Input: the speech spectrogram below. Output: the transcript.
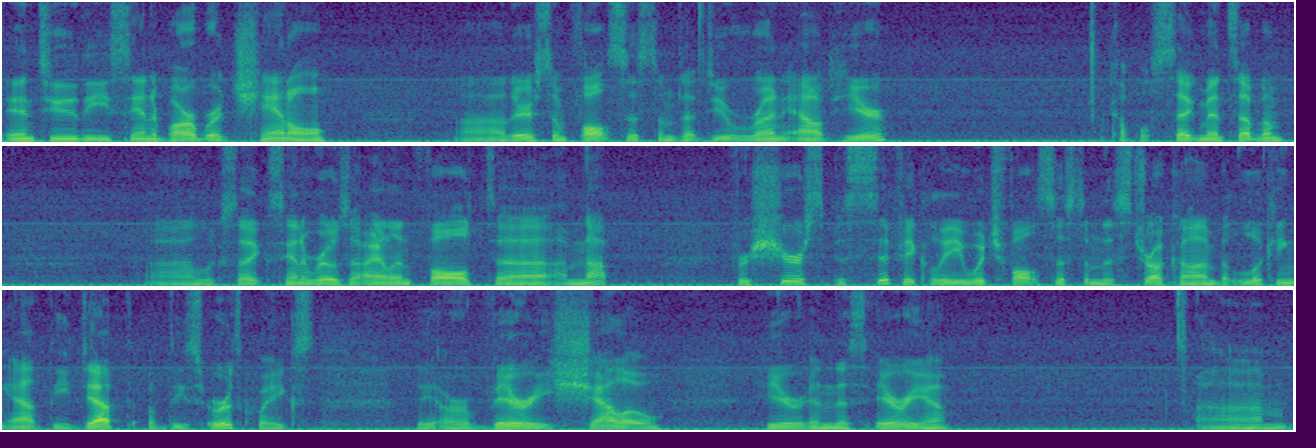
into the Santa Barbara Channel. Uh, there's some fault systems that do run out here. A couple segments of them. Uh, looks like Santa Rosa Island Fault. Uh, I'm not for sure specifically which fault system this struck on, but looking at the depth of these earthquakes, they are very shallow here in this area. Um,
